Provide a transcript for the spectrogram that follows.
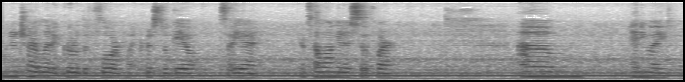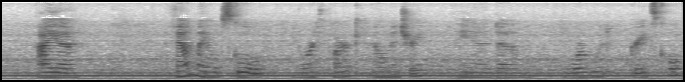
I'm gonna try to let it grow to the floor like Crystal Gayle. So yeah, that's how long it is so far. Um, anyway, I uh, found my old school, North Park Elementary and um, Warwood Grade School,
